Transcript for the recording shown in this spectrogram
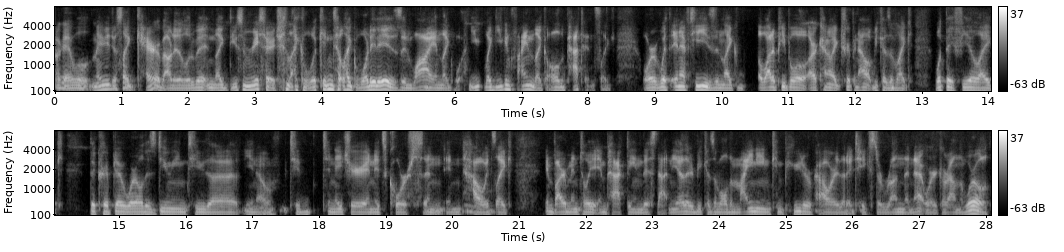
okay, well, maybe just like care about it a little bit and like do some research and like look into like what it is and why and like what you like you can find like all the patents like or with NFTs and like a lot of people are kind of like tripping out because of like what they feel like the crypto world is doing to the you know to to nature and its course and and how mm-hmm. it's like environmentally impacting this that and the other because of all the mining computer power that it takes to run the network around the world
